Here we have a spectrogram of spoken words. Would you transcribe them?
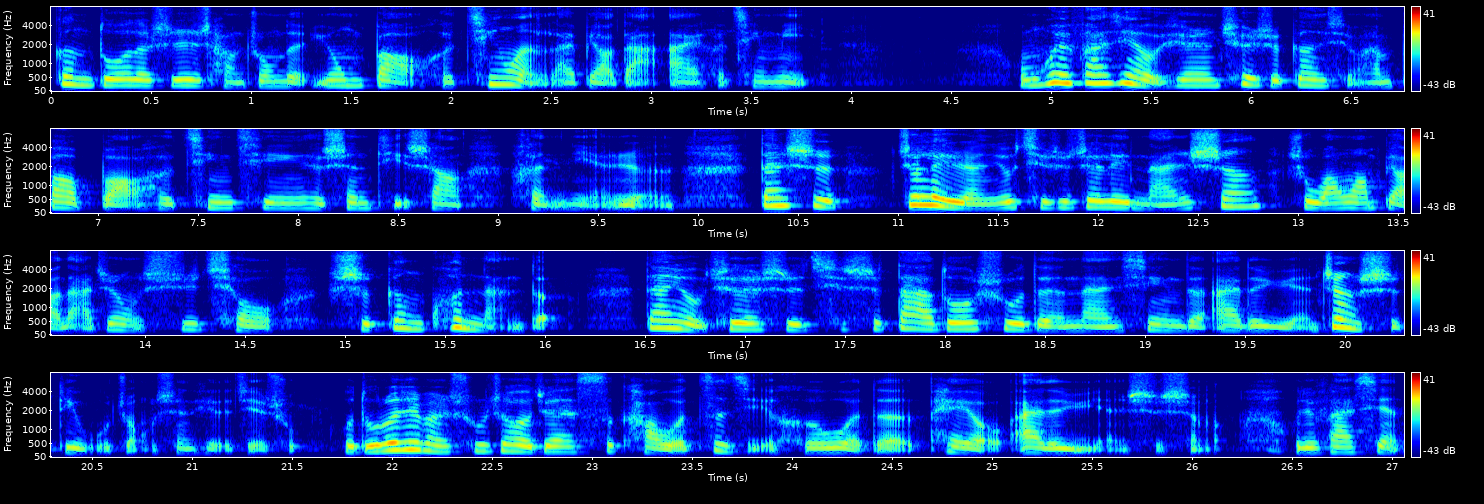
更多的是日常中的拥抱和亲吻来表达爱和亲密。我们会发现，有些人确实更喜欢抱抱和亲亲，身体上很粘人。但是这类人，尤其是这类男生，是往往表达这种需求是更困难的。但有趣的是，其实大多数的男性的爱的语言正是第五种身体的接触。我读了这本书之后，就在思考我自己和我的配偶爱的语言是什么。我就发现，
